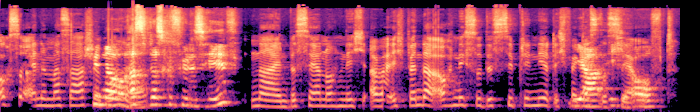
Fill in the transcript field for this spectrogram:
auch so eine Massage. Genau, hast du das Gefühl, es hilft? Nein, bisher noch nicht, aber ich bin da auch nicht so diszipliniert. Ich vergesse ja, das sehr auch. oft.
